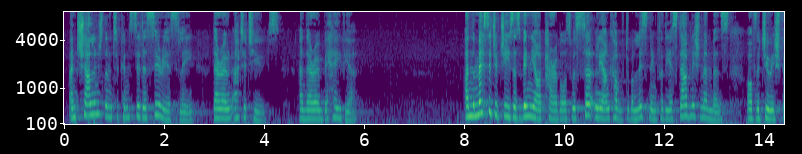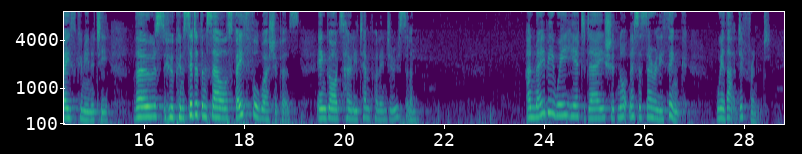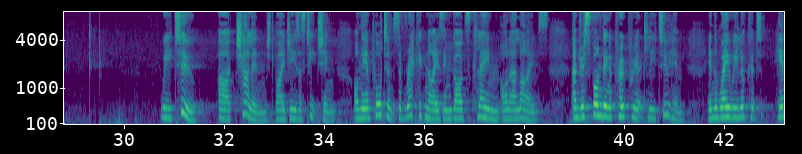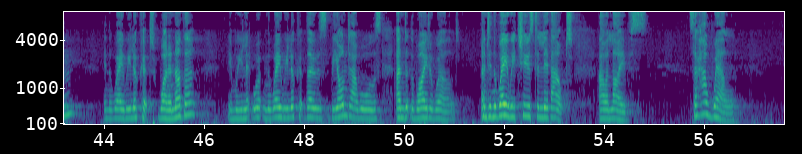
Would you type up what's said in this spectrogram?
and challenge them to consider seriously their own attitudes and their own behavior. And the message of Jesus' vineyard parables was certainly uncomfortable listening for the established members of the Jewish faith community, those who considered themselves faithful worshippers in God's holy temple in Jerusalem. And maybe we here today should not necessarily think we're that different. We too are challenged by Jesus' teaching on the importance of recognizing God's claim on our lives and responding appropriately to Him in the way we look at Him, in the way we look at one another, in, we, in the way we look at those beyond our walls and at the wider world, and in the way we choose to live out our lives. So, how well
